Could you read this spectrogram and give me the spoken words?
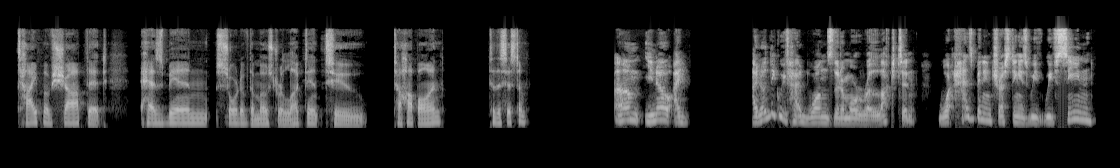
type of shop that has been sort of the most reluctant to to hop on to the system? Um, you know, I I don't think we've had ones that are more reluctant. What has been interesting is we've we've seen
